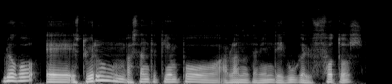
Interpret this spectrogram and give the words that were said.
Luego eh, estuvieron bastante tiempo hablando también de Google Fotos,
